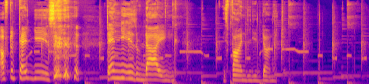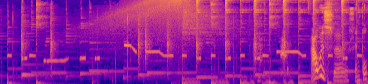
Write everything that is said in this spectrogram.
After 10 years, 10 years of dying, he's finally done it. That was uh, simple.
